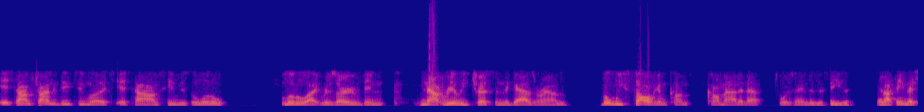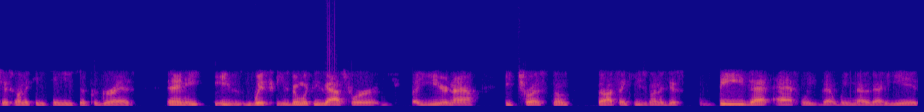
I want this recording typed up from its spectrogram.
at times trying to do too much. At times he was a little, little like reserved and not really trusting the guys around him. But we saw him come come out of that towards the end of the season, and I think that's just going to continue to progress. And he he's with he's been with these guys for a year now. He trusts them. So I think he's going to just be that athlete that we know that he is,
